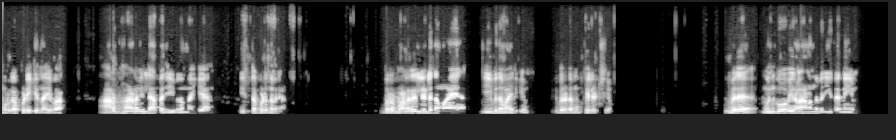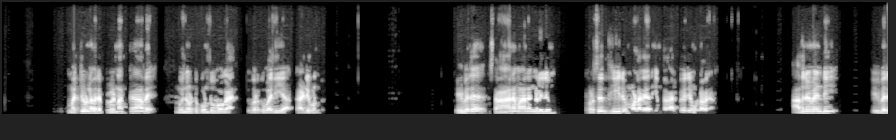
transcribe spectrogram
മുറുകെ പിടിക്കുന്ന ഇവർ ആർഭാടമില്ലാത്ത ജീവിതം നയിക്കാൻ ഇഷ്ടപ്പെടുന്നവരാണ്. ഇവർ വളരെ ലളിതമായ ജീവിതമായിരിക്കും ഇവരുടെ മുഖ്യ ലക്ഷ്യം. ഇവർ മുൻകോപികളാണെന്ന് വരിക തന്നെയും മറ്റുള്ളവരെ പിണക്കാതെ മുന്നോട്ട് കൊണ്ടുപോകാൻ ഇവർക്ക് വലിയ കഴിവുണ്ട്. ഇവർ സ്ഥാനമാനങ്ങളിലും പ്രസിദ്ധിയിലും വളരെയധികം താല്പര്യമുള്ളവരാണ്. അതിനുവേണ്ടി ഇവർ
